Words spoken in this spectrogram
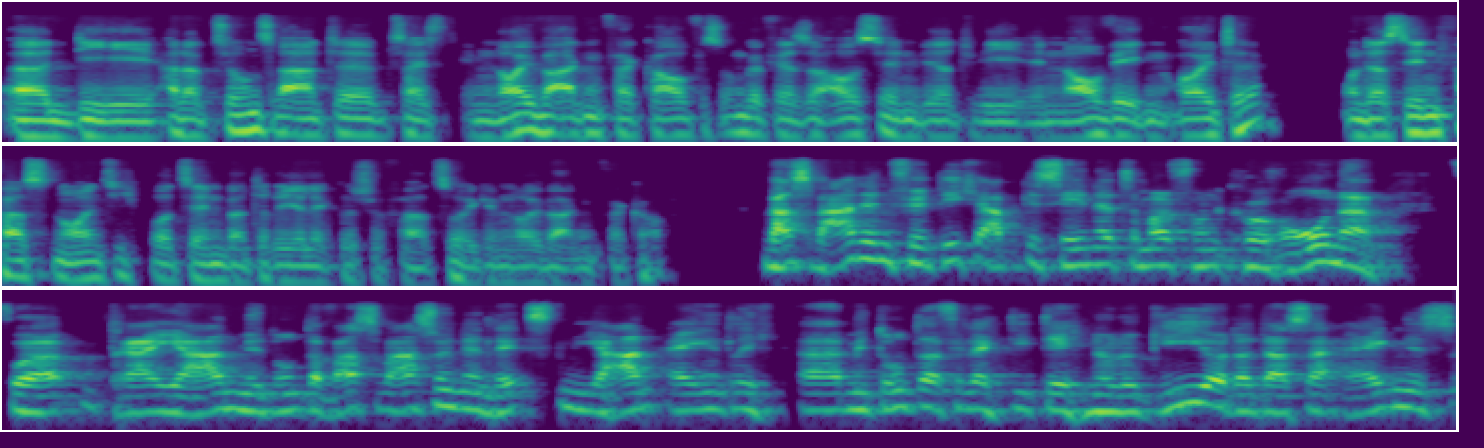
äh, die Adaptionsrate, das heißt im Neuwagenverkauf, es ungefähr so aussehen wird wie in Norwegen heute. Und das sind fast 90 Prozent batterieelektrische Fahrzeuge im Neuwagenverkauf. Was war denn für dich, abgesehen jetzt einmal von Corona, vor drei Jahren mitunter. Was war so in den letzten Jahren eigentlich äh, mitunter vielleicht die Technologie oder das Ereignis,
